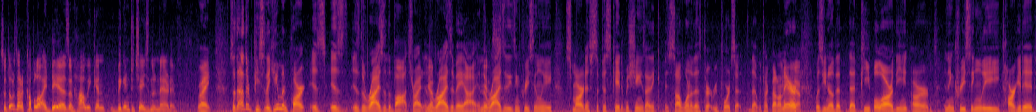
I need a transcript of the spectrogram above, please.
So those are a couple of ideas on how we can begin to change the narrative. Right. So the other piece of the human part is is is the rise of the bots, right? And the rise of AI, and the rise of these increasingly smart and sophisticated machines. I think I saw one of the threat reports that, that we talked about on air yeah. was you know that that people are the are an increasingly targeted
